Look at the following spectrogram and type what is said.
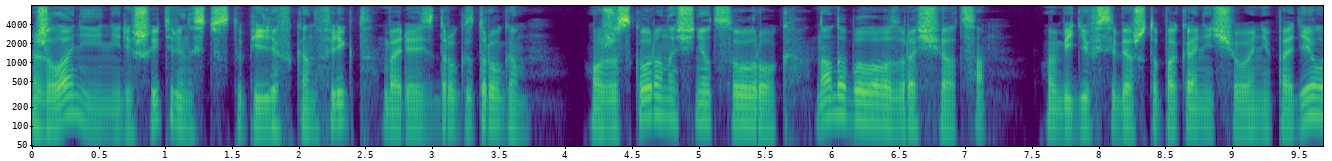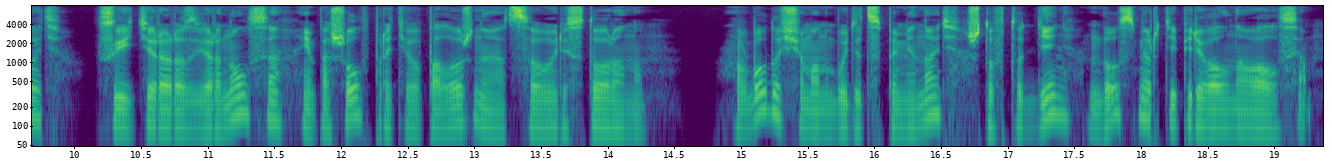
Желание и нерешительность вступили в конфликт, борясь друг с другом. Уже скоро начнется урок, надо было возвращаться. Убедив себя, что пока ничего не поделать, Саитира развернулся и пошел в противоположную от Саури сторону. В будущем он будет вспоминать, что в тот день до смерти переволновался –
